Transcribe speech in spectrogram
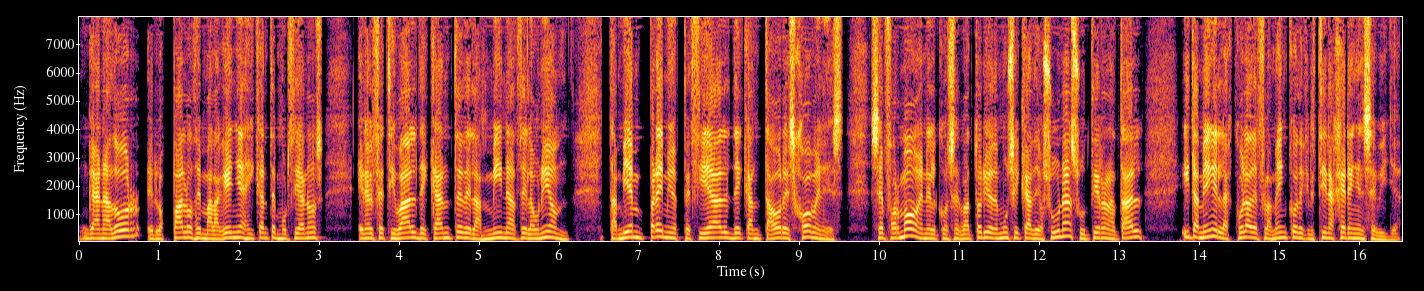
ganador en los palos de malagueñas y cantes murcianos en el Festival de Cante de las Minas de la Unión. También premio especial de cantaores jóvenes. Se formó en el Conservatorio de Música de Osuna, su tierra natal, y también en la Escuela de Flamenco de Cristina Jeren en Sevilla.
